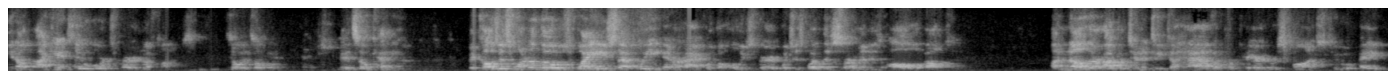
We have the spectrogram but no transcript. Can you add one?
you know, I can't say the Lord's Prayer enough times. So it's okay. It's okay. Because it's one of those ways that we interact with the Holy Spirit, which is what this sermon is all about. Another opportunity to have a prepared response to a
